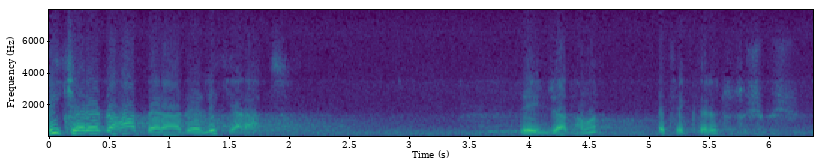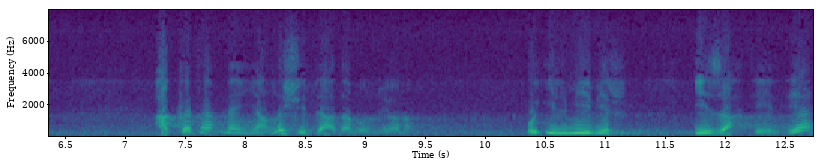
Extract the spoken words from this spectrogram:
Bir kere daha beraberlik yarat. Deyince adamın etekleri tutuşmuş. Hakikaten ben yanlış iddiada bulunuyorum. Bu ilmi bir izah değil diye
